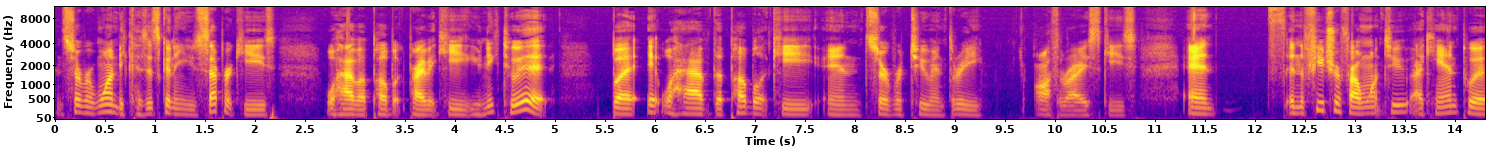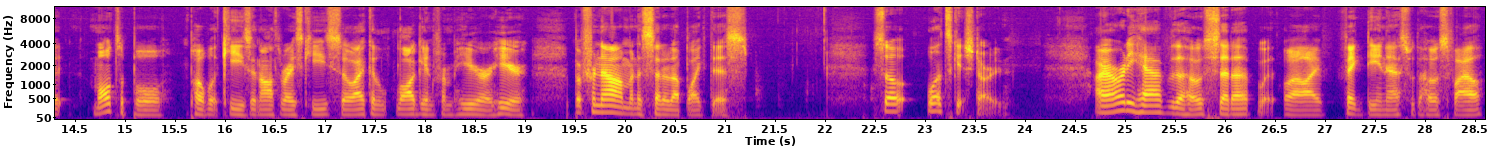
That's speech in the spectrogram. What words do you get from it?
and server 1, because it's going to use separate keys, will have a public private key unique to it, but it will have the public key in server 2 and 3 authorized keys. And in the future, if I want to, I can put multiple public keys and authorized keys so I could log in from here or here. But for now, I'm going to set it up like this. So let's get started. I already have the host set up. With, well, I fake DNS with the host file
